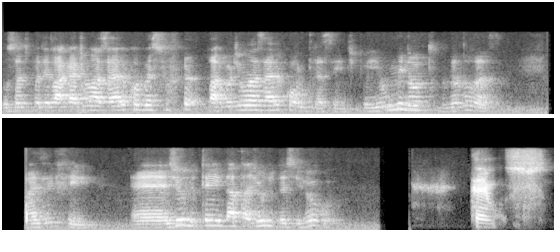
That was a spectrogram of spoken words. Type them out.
o Santos poderia largar de 1x0 começou, largou de 1x0 contra, assim, tipo, em um minuto, no meio do lance. Mas enfim. É, Júlio, tem data Júlio desse jogo? Temos.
